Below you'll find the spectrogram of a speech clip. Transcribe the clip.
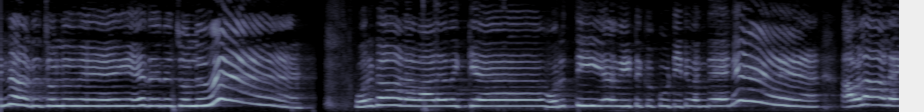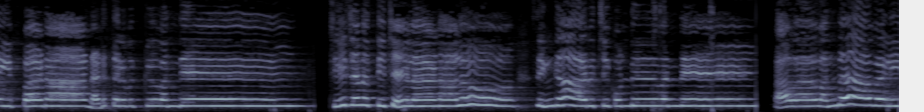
என்னன்னு சொல்லுவேன் ஏதுன்னு சொல்லுவேன்? ஒரு கால வாழ வைக்க ஒருத்திய வீட்டுக்கு கூட்டிட்டு வந்தேனே. அவளால இப்ப நான் நடுத்தரவுக்கு வந்தேன். சீஜனத்தி செயலானாலும் சிங்காரிச்சு கொண்டு வந்தேன். அவ வந்த வழி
